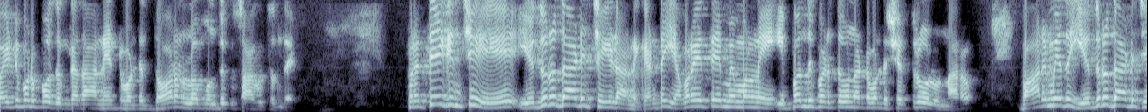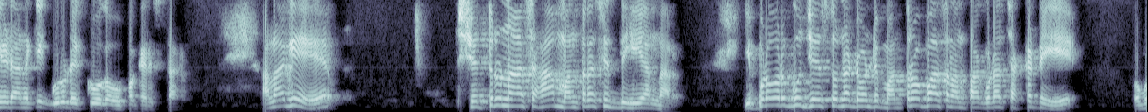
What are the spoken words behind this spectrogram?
బయటపడిపోతుంది కదా అనేటువంటి ధోరణిలో ముందుకు సాగుతుంది. ప్రత్యేకించి ఎదురుదాడి చేయడానికి అంటే ఎవరైతే మిమ్మల్ని ఇబ్బంది పెడుతూ ఉన్నటువంటి శత్రువులు ఉన్నారో వారి మీద ఎదురుదాడి చేయడానికి గురుడు ఎక్కువగా ఉపకరిస్తారు. అలాగే శత్రునాశ మంత్రసిద్ధి అన్నారు. ఇప్పటి వరకు చేస్తున్నటువంటి మంత్రోపాసన అంతా కూడా చక్కటి ఒక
